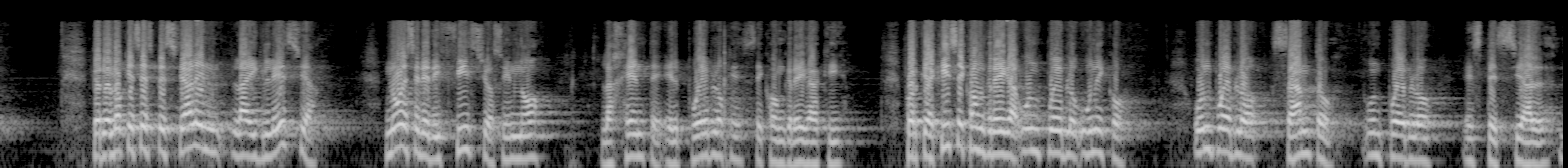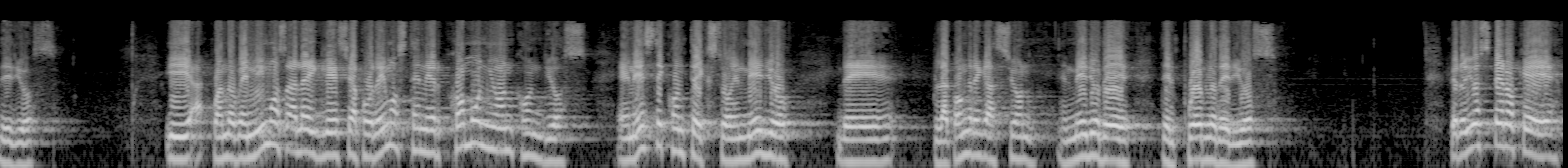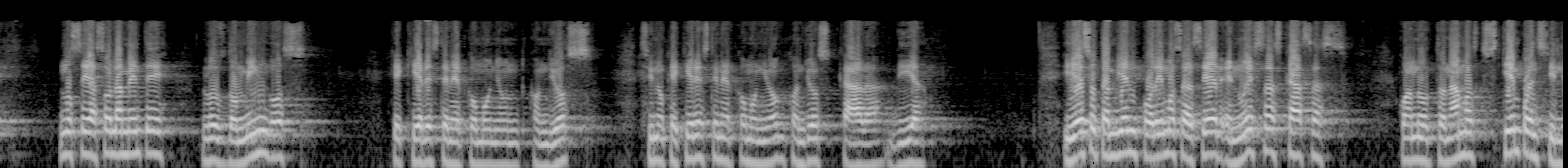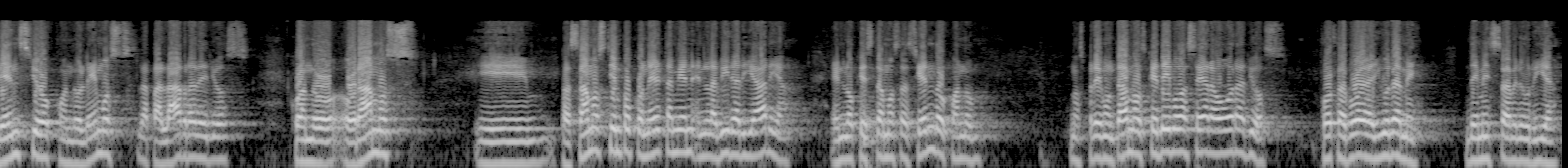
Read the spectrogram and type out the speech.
Pero lo que es especial en la iglesia no es el edificio, sino la gente, el pueblo que se congrega aquí. Porque aquí se congrega un pueblo único, un pueblo santo, un pueblo especial de Dios. Y cuando venimos a la iglesia podemos tener comunión con Dios en este contexto, en medio de la congregación, en medio del pueblo de Dios. Pero yo espero que no sea solamente los domingos que quieres tener comunión con Dios, sino que quieres tener comunión con Dios cada día. Y eso también podemos hacer en nuestras casas, cuando tomamos tiempo en silencio, cuando leemos la palabra de Dios, cuando oramos y pasamos tiempo con Él también en la vida diaria, en lo que estamos haciendo, cuando nos preguntamos, ¿qué debo hacer ahora, Dios? Por favor, ayúdame, deme sabiduría.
